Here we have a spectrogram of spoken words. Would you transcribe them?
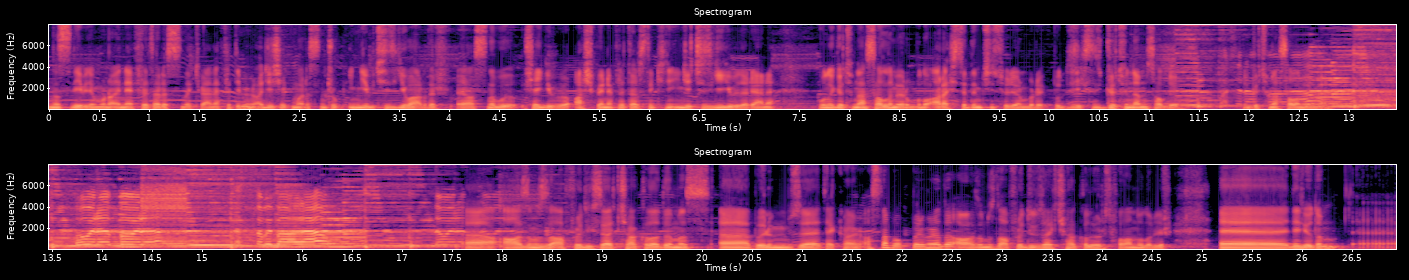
nasıl diyebilirim buna nefret arasındaki ben nefret değil mi acı çekme arasında çok ince bir çizgi vardır. E aslında bu şey gibi aşk ve nefret arasındaki ince çizgi gibidir yani. Bunu götümden sallamıyorum. Bunu araştırdığım için söylüyorum. Bu, bu diyeceksiniz götünden mi sallıyor? Götümden sallamıyorum yani. Ee, ağzımızda afrodizyak çalkaladığımız e, bölümümüze tekrar. Aslında bu bölümün adı ağzımızda afrodizyak çalkalıyoruz falan da olabilir. Ee, ne diyordum? Ee,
